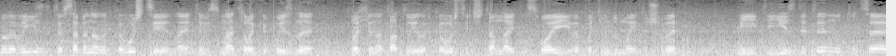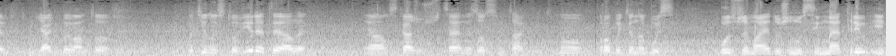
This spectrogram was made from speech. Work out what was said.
коли ви їздите в себе на легковушці, знаєте, 18 років поїздили трохи на татовій легковушці, чи там навіть на своїй, і ви потім думаєте, що ви вмієте їздити, ну то це як би вам то хотілося то вірити, але я вам скажу, що це не зовсім так. Тому пробуйте на бусі. Бус вже має довжину 7 метрів і,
